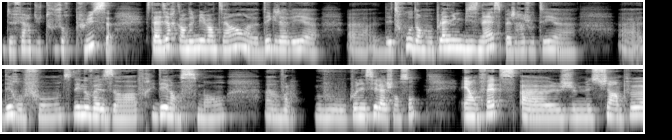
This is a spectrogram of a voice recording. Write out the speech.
de faire du toujours plus c'est-à-dire qu'en 2021, euh, dès que j'avais euh, euh, des trous dans mon planning business, ben, je rajoutais des refontes, des nouvelles offres, des lancements. voilà, vous connaissez la chanson. Et en fait, je me suis un peu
